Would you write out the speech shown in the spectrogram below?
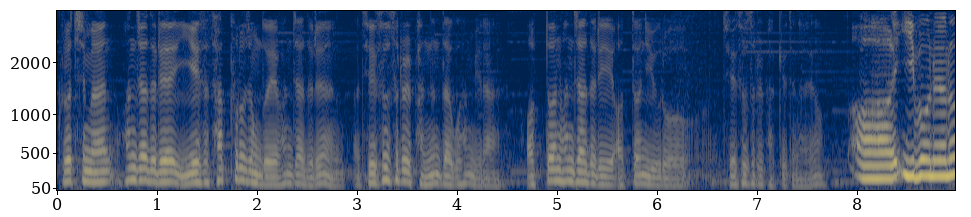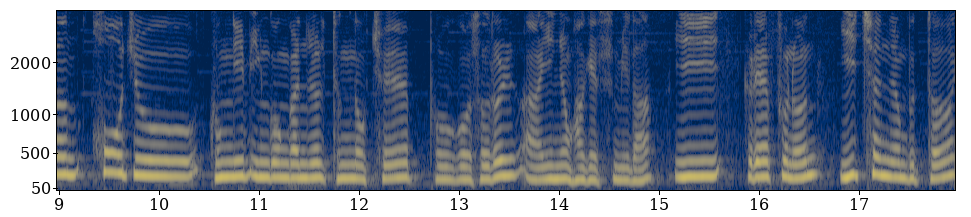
그렇지만 환자들의 2에서 4% 정도의 환자들은 재수술을 받는다고 합니다. 어떤 환자들이 어떤 이유로 재수술을 받게 되나요? 어, 이번에는 호주 국립인공관절 등록처의 보고서를 아, 인용하겠습니다. 이 그래프는 2000년부터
